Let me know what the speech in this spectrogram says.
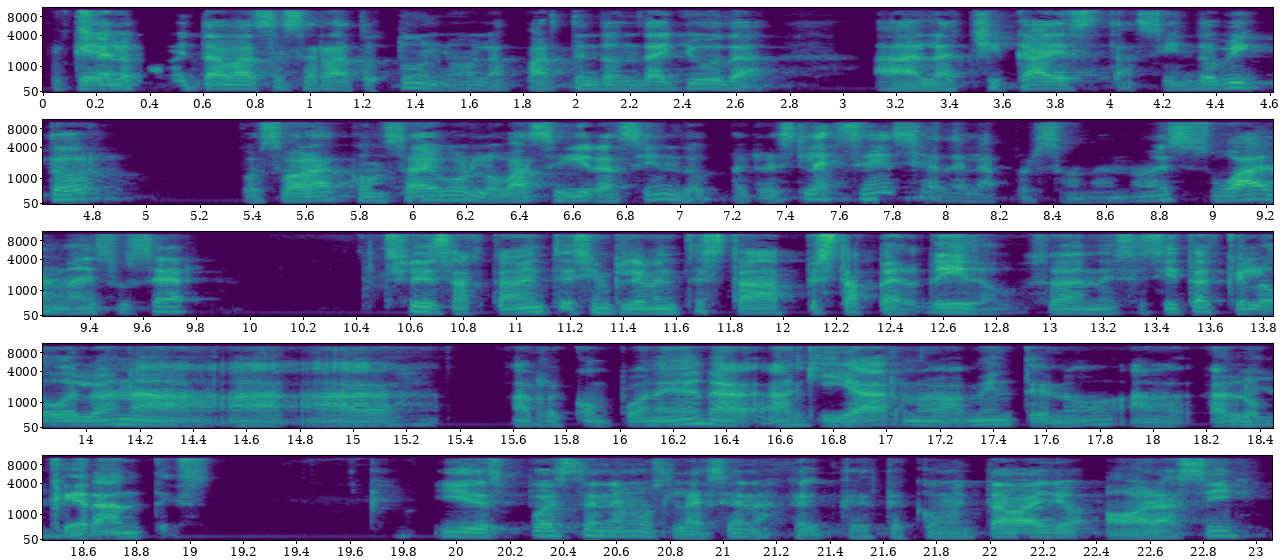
Porque ya lo comentabas hace rato tú, ¿no? La parte en donde ayuda a la chica esta siendo Victor, pues ahora con Cyborg lo va a seguir haciendo, pero es la esencia de la persona, ¿no? Es su alma, es su ser. Sí, exactamente. Simplemente está, está perdido. O sea, necesita que lo vuelvan a, recomponer, a, guiar nuevamente, ¿no? A, lo que era antes. Y después tenemos la escena que, te comentaba yo. Ahora sí,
